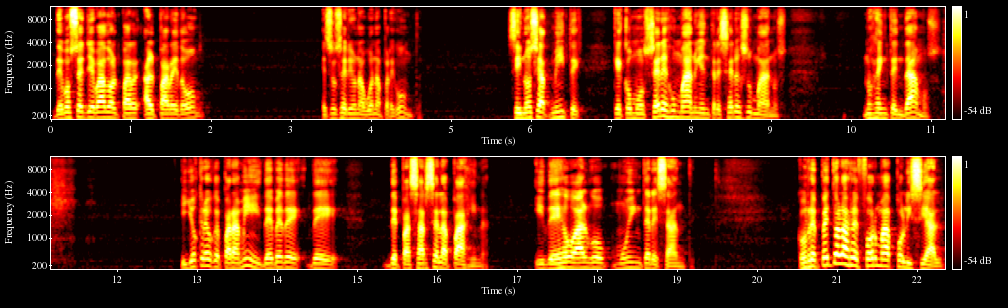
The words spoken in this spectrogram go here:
¿Debo ser llevado al, al paredón? Eso sería una buena pregunta si no se admite que como seres humanos y entre seres humanos nos entendamos. Y yo creo que para mí debe de, pasarse la página y dejo algo muy interesante. Con respecto a la reforma policial,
